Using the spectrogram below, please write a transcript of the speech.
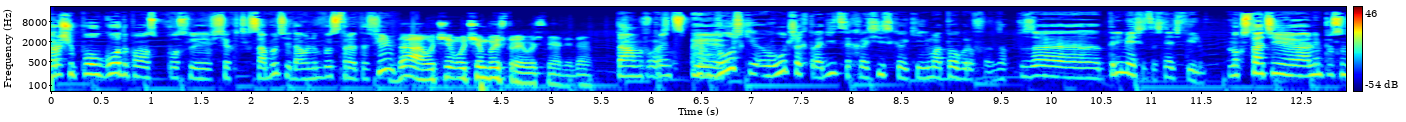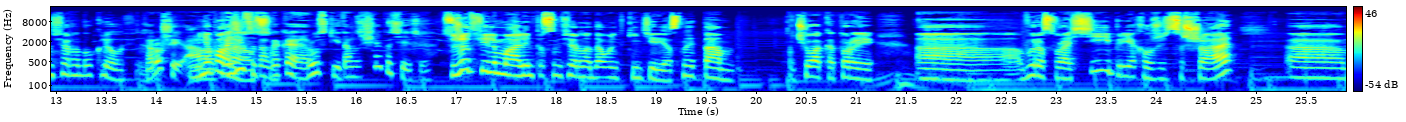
Короче, полгода, по-моему, после всех этих событий, довольно быстро этот фильм. Да, очень, очень быстро его сняли, да. Там, в В, принципе... лучшки- в лучших традициях российского кинематографа. За, за три месяца снять фильм. Ну, кстати, Олимпиус Инферно был клевый фильм. Хороший? А Мне позиция там какая? Русские там защищают Осетию? Сюжет фильма Олимпиус Инферно довольно-таки интересный. Там чувак, который а, вырос в России, приехал жить в США. а,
